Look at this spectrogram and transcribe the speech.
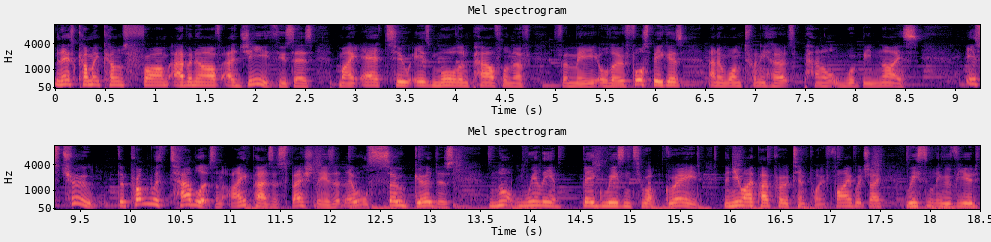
The next comment comes from Abhinav Ajith, who says, My Air 2 is more than powerful enough for me, although four speakers and a 120Hz panel would be nice. It's true, the problem with tablets and iPads especially is that they're all so good, there's not really a big reason to upgrade. The new iPad Pro 10.5, which I recently reviewed,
